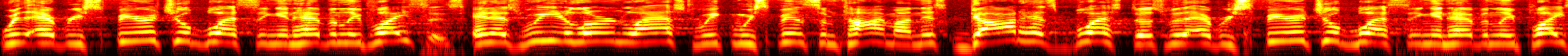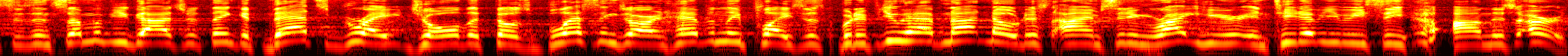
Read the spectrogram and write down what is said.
with every spiritual blessing in heavenly places. And as we learned last week and we spent some time on this, God has blessed us with every spiritual blessing in heavenly places. And some of you guys are thinking, That's great, Joel, that those blessings are in heavenly places. But if you have not noticed, I am sitting right here in TWBC on this earth.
